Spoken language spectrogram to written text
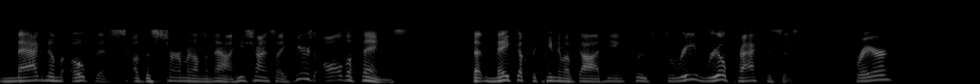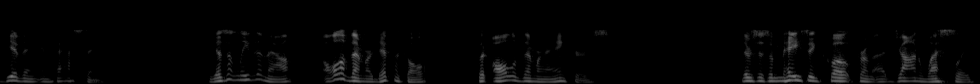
magnum opus of the Sermon on the Mount. He's trying to say, here's all the things that make up the kingdom of God. He includes three real practices prayer, giving, and fasting. He doesn't leave them out. All of them are difficult, but all of them are anchors. There's this amazing quote from uh, John Wesley.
